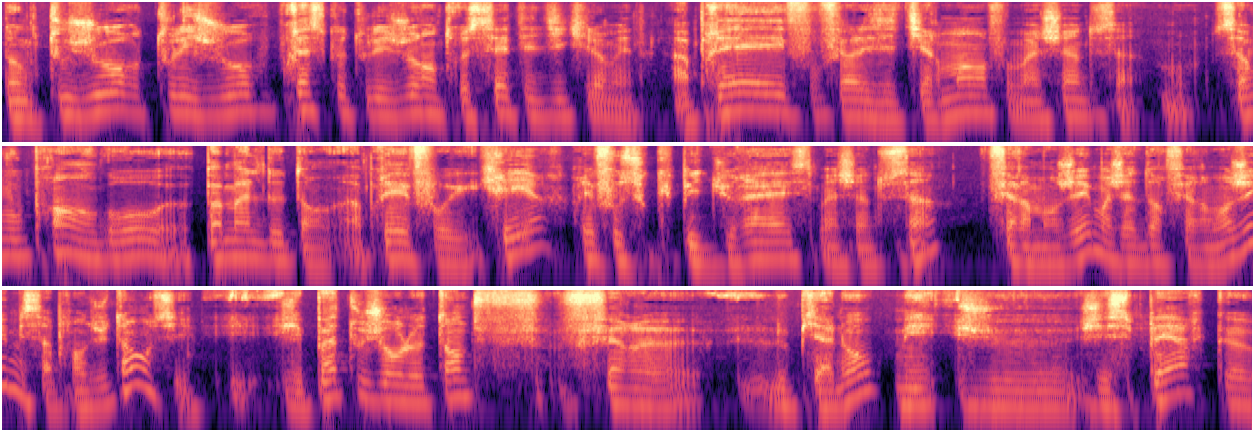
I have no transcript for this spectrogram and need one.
Donc toujours, tous les jours, presque tous les jours, entre 7 et 10 kilomètres. Après, il faut faire les étirements, il faut machin, tout ça. Bon, ça vous prend en gros euh, pas mal de temps. Après, il faut écrire. Après, il faut s'occuper du reste, machin, tout ça. Faire à manger. Moi, j'adore faire à manger, mais ça prend du temps aussi. J'ai pas toujours le temps de faire le, le piano, mais je j'espère que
